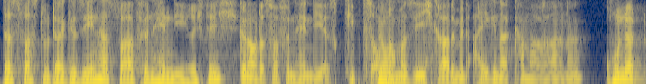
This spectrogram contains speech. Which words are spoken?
Das, was du da gesehen hast, war für ein Handy, richtig? Genau, das war für ein Handy. Es gibt's auch Ja. noch mal, sehe ich gerade, mit eigener Kamera, ne? 100,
